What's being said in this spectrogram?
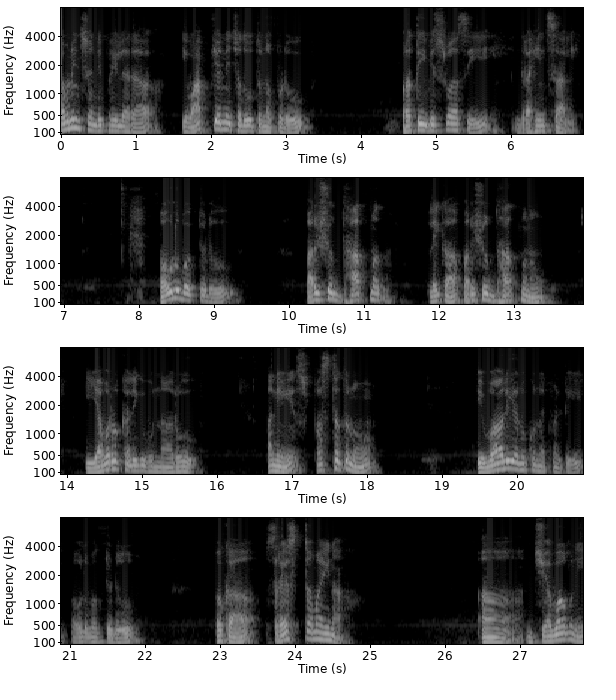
గమనించండి ప్రియులరా ఈ వాక్యాన్ని చదువుతున్నప్పుడు ప్రతి విశ్వాసి గ్రహించాలి. పౌలు భక్తుడు పరిశుద్ధాత్మ లేక పరిశుద్ధాత్మను ఎవరు కలిగి ఉన్నారు? అని స్పష్టతను ఇవ్వాలి అనుకున్నటువంటి పౌలు భక్తుడు ఒక శ్రేష్టమైన జవాబుని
